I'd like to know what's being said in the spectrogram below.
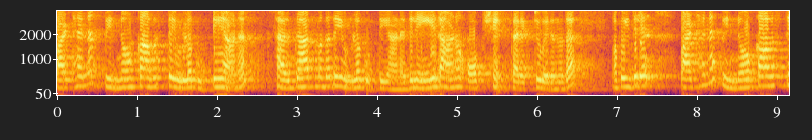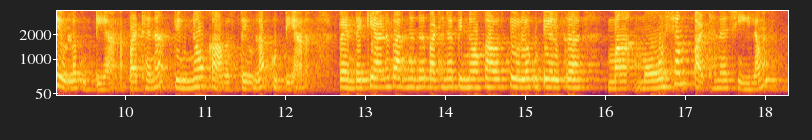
പഠന പിന്നോക്കാവസ്ഥയുള്ള കുട്ടിയാണ് സർഗാത്മകതയുള്ള കുട്ടിയാണ്. ഇതിൽ ഏതാണ് ഓപ്ഷൻ? കറക്റ്റ് വരുന്നത്. അപ്പൊ ഇതിൽ പഠന പിന്നോക്കാവസ്ഥയുള്ള കുട്ടിയാണ് പഠന പിന്നോക്കാവസ്ഥയുള്ള കുട്ടിയാണ്. അപ്പൊ എന്തൊക്കെയാണ് പറഞ്ഞത് പഠന പിന്നോക്കാവസ്ഥയുള്ള കുട്ടികൾക്ക്? മോശം പഠനശീലം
